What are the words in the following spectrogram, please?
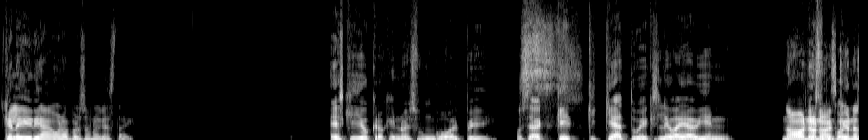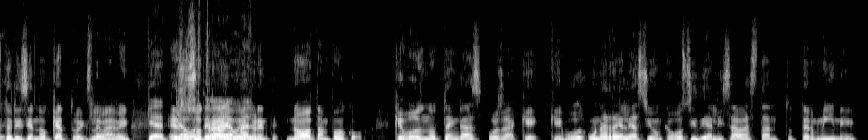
¿Qué le dirían a una persona que está ahí? Es que yo creo que no es un golpe. O sea, que, que, que a tu ex le vaya bien, No, no, Es no, es que yo no estoy diciendo que a tu ex le vaya bien. que Eso es otra algo mal. diferente. No, tampoco. Que vos no tengas, o sea, que, que vos, una relación que vos idealizabas tanto termine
